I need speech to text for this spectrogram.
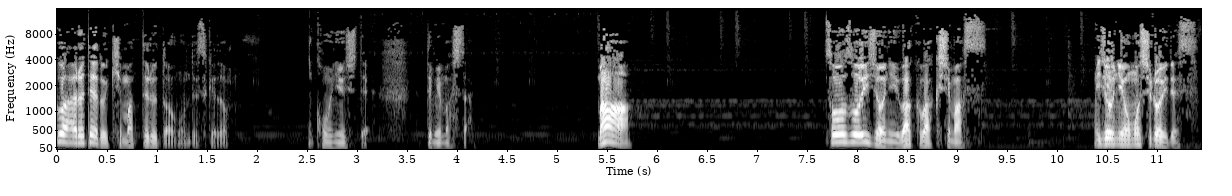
画はある程度決まってるとは思うんですけど、購入してやってみました。まあ、想像以上にワクワクします。非常に面白いです。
